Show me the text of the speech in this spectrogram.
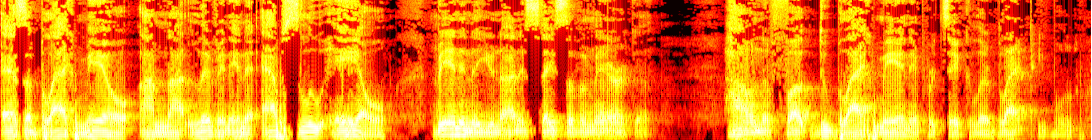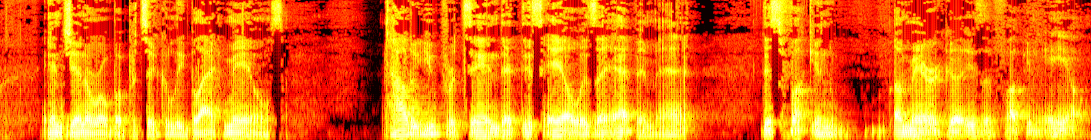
as a black male, I'm not living in an absolute hell being in the United States of America. How in the fuck do black men in particular, black people in general, but particularly black males, how do you pretend that this hell is a heaven, man? This fucking America is a fucking hell.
